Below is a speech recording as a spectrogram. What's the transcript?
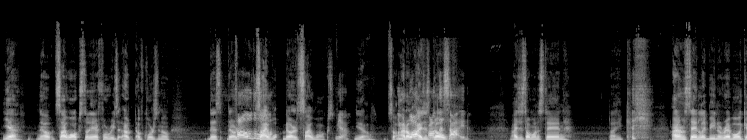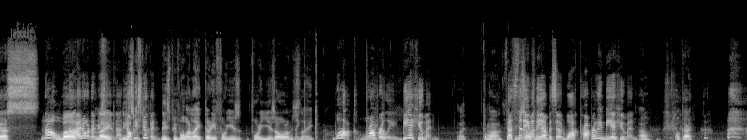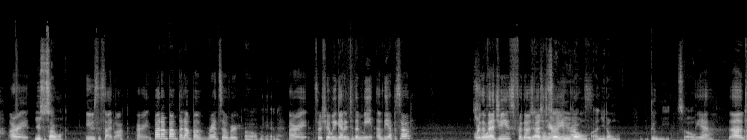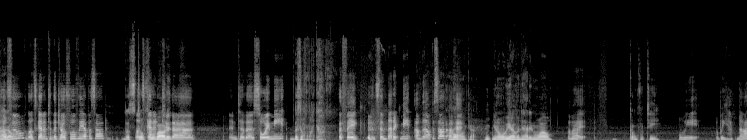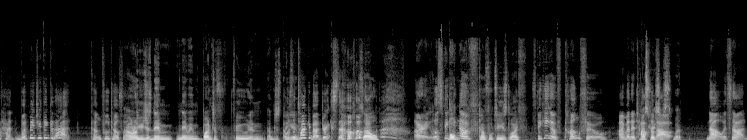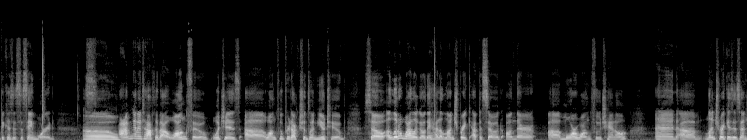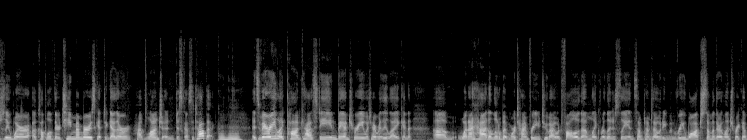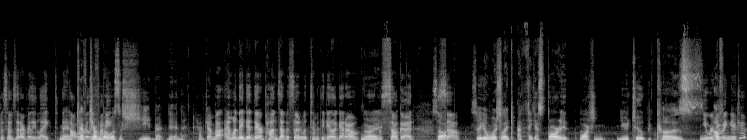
yeah. No, sidewalks are there for a reason. Of of course, you know, there's there are Follow the sidewalk there are sidewalks. Yeah. You know, so You I don't. I just on don't. the side. I just don't want to stand. Like, I don't understand like being a rebel, I guess. No, But, no, I don't understand like, that. these- Don't be stupid. These people are like 34 years, 40 years old. I'm just like, Walk Like- properly. Be a human. like, come on. think That's the name of the episode. Walk properly. Be a human. Oh, okay. All right. Use the sidewalk. Use the sidewalk. All right. Ba-dum bum ba-dum bum. Rant's over. Oh man. All right. So should we get into the meat of the episode? Or the veggies for those yeah, I was gonna say you don't, uh, you don't do meat, so Yeah. Uh, tofu. Let's get into the tofu of the episode. let's, Let's get about into it. the into the soy meat, That's- oh my god. the fake synthetic meat of the episode. Oh my god. You know what we haven't had in a while? What Kung Fu tea. we we have not had. What made you think of that? Kung fu tofu. I don't know. You just name naming a bunch of food, and I'm just I wasn't talking about drinks though. so All right. Well, speaking of Kung Fu tea is life. speaking of kung fu, I'm gonna talk That's racist. about. What? No, it's not because it's the same word. Oh. I'm gonna talk about Wong Fu, which is uh, Wong Fu Productions on YouTube. So a little while ago, they had a lunch break episode on their uh, More Wong Fu channel, and um, lunch break is essentially where a couple of their team members get together, have lunch, and discuss a topic. Mm-hmm. It's very like podcasty and bantery, which I really like. And um, when I had a little bit more time for YouTube, I would follow them like religiously, and sometimes I would even rewatch some of their lunch break episodes that I really liked and Man, thought were Kev really Jumba funny. was the sheet back then. Have Jumba. And when they did their puns episode with Timothy De La Ghetto, right. was so good. So, So, speaking of which, like I think I started watching YouTube because you were doing YouTube?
